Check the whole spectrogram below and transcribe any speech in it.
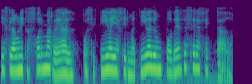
es la única forma real, positiva y afirmativa de un poder de ser afectado.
